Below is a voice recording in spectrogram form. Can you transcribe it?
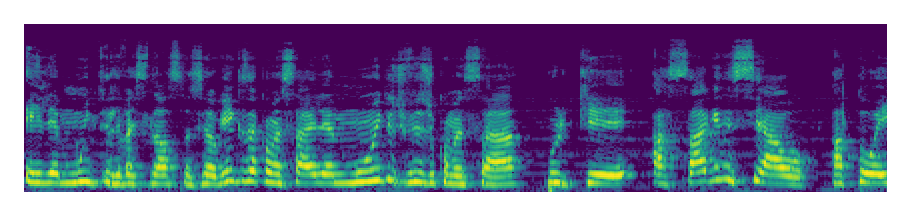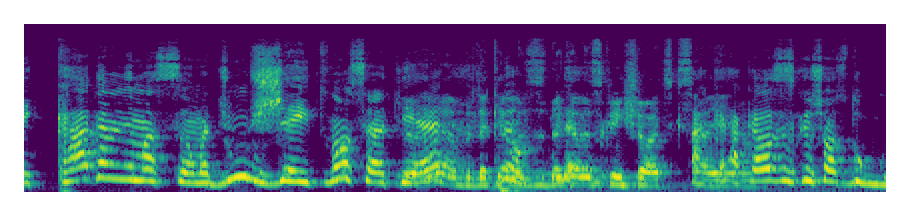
ele é muito. Ele vai se nossa, se alguém quiser começar, ele é muito difícil de começar, porque a saga inicial, a Toei caga na animação, mas de um jeito, nossa, que Não, é. eu lembro daquelas, Não, daquelas screenshots que saíram. Aquelas screenshots do,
